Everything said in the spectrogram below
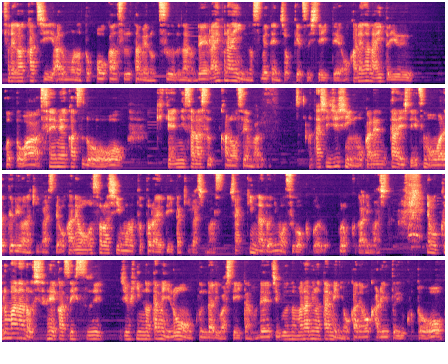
それが価値あるものと交換するためのツールなので、ライフラインの全てに直結していて、お金がないということは生命活動を危険にさらす可能性もある。私自身お金に対していつも追われているような気がして、お金を恐ろしいものと捉えていた気がします。借金などにもすごくブロックがありました。でも車など生活必需品のためにローンを組んだりはしていたので、自分の学びのためにお金を借りるということを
